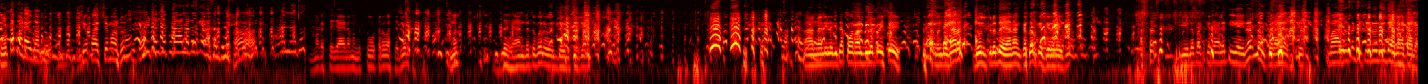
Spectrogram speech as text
खोटं पडायला जातो. शे पाचशे माणूस तिथं. विठ्ठलच्या पुढे आल्यातच गेला असेल तुम्ही. हा. मग त्याच्या आईला म्हणलं तोटर वाचत बरं का. मग दही आणलं तर बरोबर अण्णानी लगे त्या पोराला दिलं पैसे. म्हणजे जरा दोन किलो दह्यानं अंकलला क्रिकेट द्यायची गेलं पटकन आलं ती येईनच लवकर माझं तर खिचडी द्यायला हाताला.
